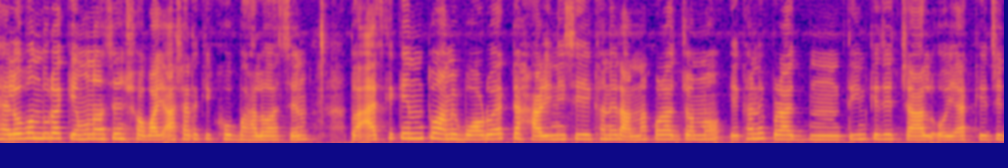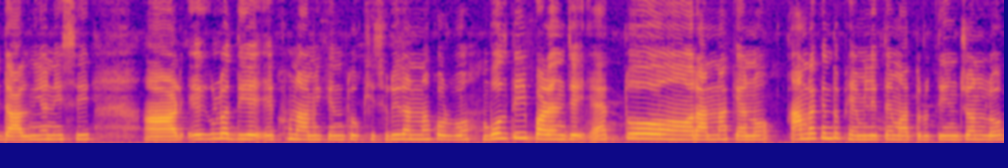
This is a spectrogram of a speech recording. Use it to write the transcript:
হ্যালো বন্ধুরা, কেমন আছেন সবাই? আশা রাখি খুব ভালো আছেন। তো আজকে কিন্তু আমি বড় একটা হাঁড়ি নিছি এখানে রান্না করার জন্য। এখানে প্রায় তিন কেজি চাল ওই এক কেজি ডাল নিয়ে নিছি আর এগুলো দিয়ে এখন আমি কিন্তু খিচুড়ি রান্না করব। বলতেই পারেন যে এত রান্না কেন? আমরা কিন্তু ফ্যামিলিতে মাত্র তিনজন লোক,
